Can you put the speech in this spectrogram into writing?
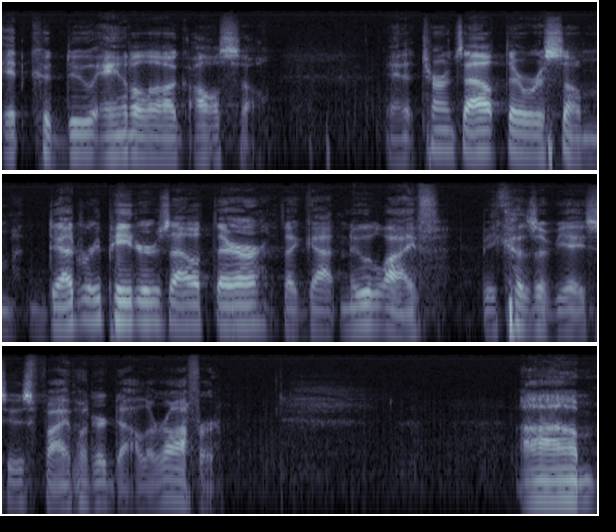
it could do analog also. And it turns out there were some dead repeaters out there that got new life because of Yaesu's $500 offer. Um,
